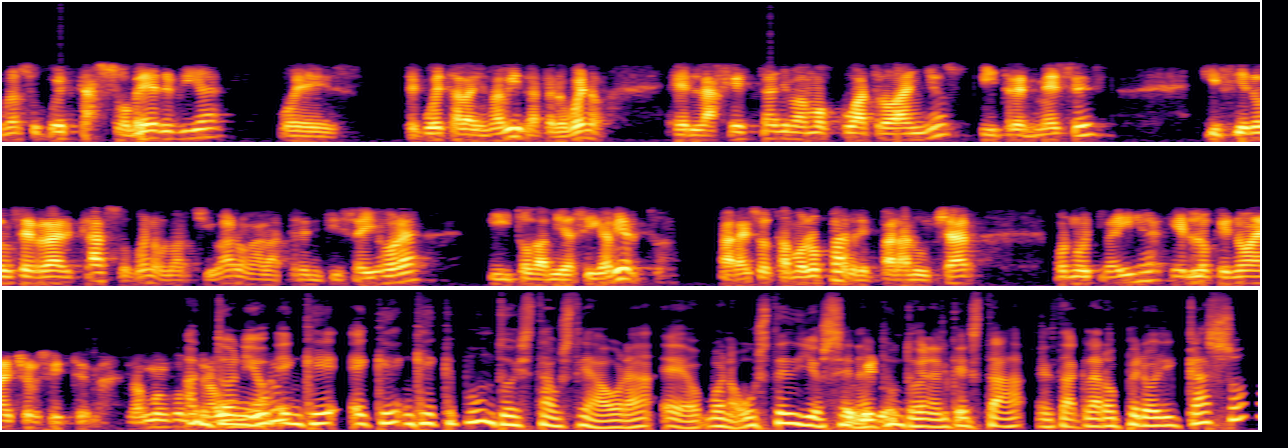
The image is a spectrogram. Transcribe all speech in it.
una supuesta soberbia, pues te cuesta la misma vida. Pero bueno, en la gesta llevamos cuatro años y tres meses quisieron cerrar el caso, bueno, lo archivaron a las 36 horas y todavía sigue abierto. Para eso estamos los padres, para luchar por nuestra hija, que es lo que no ha hecho el sistema. Antonio, ¿en qué, en, qué, punto está usted ahora? Eh, bueno, usted y yo sé en el punto en el que está, está claro, pero el caso,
